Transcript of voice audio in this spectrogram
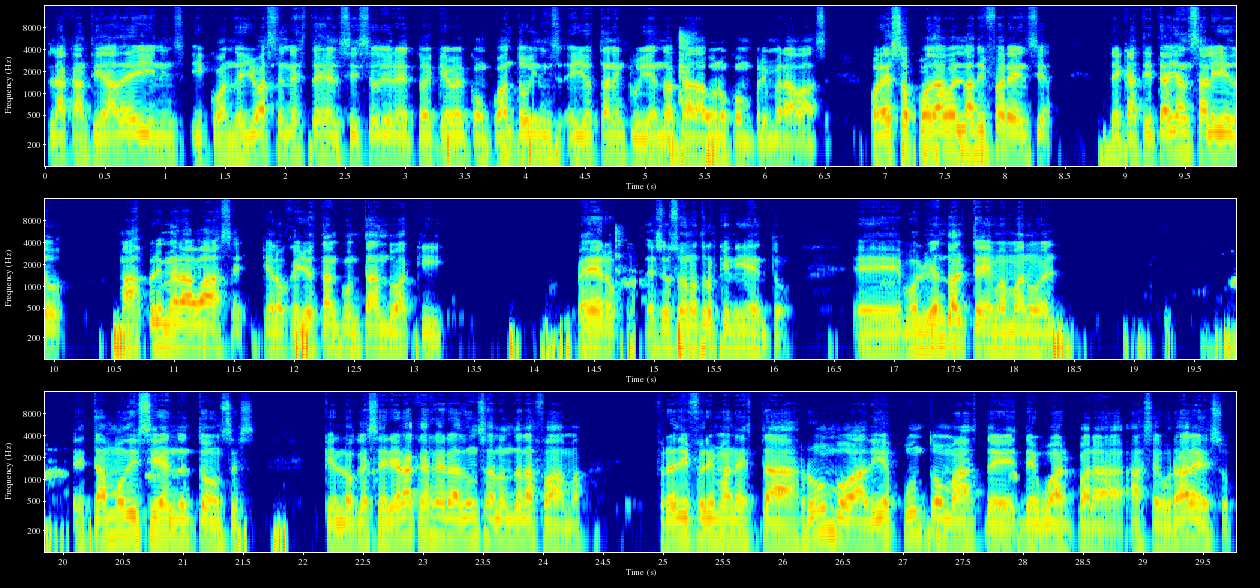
la cantidad de innings y cuando ellos hacen este ejercicio directo hay que ver con cuántos innings ellos están incluyendo a cada uno con primera base. Por eso puede haber la diferencia de que a ti te hayan salido más primera base que lo que ellos están contando aquí. Pero esos son otros 500. Eh, volviendo al tema, Manuel, estamos diciendo entonces que lo que sería la carrera de un Salón de la Fama, Freddy Freeman está rumbo a 10 puntos más de, de WAR para asegurar eso.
